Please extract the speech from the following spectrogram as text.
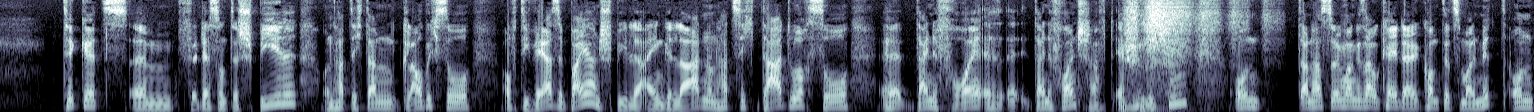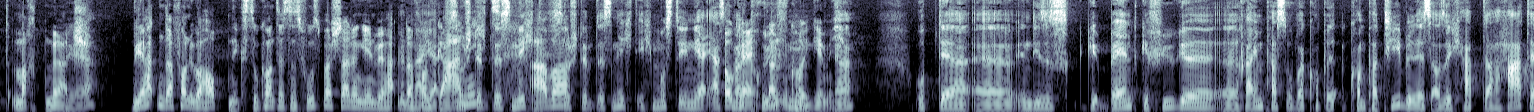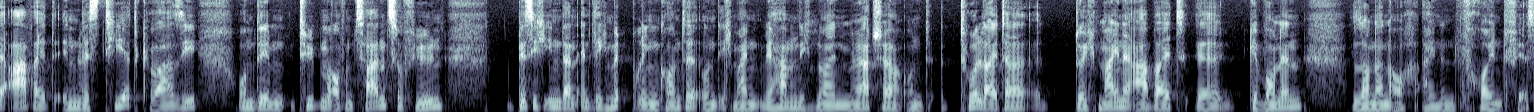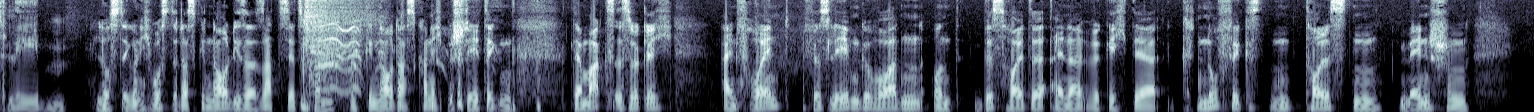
Tickets ähm, für das und das Spiel und hat dich dann, glaube ich, so auf diverse Bayern-Spiele eingeladen und hat sich dadurch so äh, deine, Freu äh, äh deine Freundschaft erschlichen. und dann hast du irgendwann gesagt, okay, der kommt jetzt mal mit und macht Merch. Ja. Wir hatten davon überhaupt nichts. Du konntest ins Fußballstadion gehen, wir hatten davon naja, gar nichts. So stimmt es nicht. Aber so stimmt es nicht. Ich musste ihn ja erstmal okay, prüfen. Dann korrigier mich. Ja? Ob der äh, in dieses Bandgefüge äh, reinpasst, ob er kompatibel ist. Also ich habe da harte Arbeit investiert quasi, um dem Typen auf dem Zahn zu fühlen, bis ich ihn dann endlich mitbringen konnte. Und ich meine, wir haben nicht nur einen Mercher und Tourleiter durch meine Arbeit äh, gewonnen, sondern auch einen Freund fürs Leben lustig. Und ich wusste, dass genau dieser Satz jetzt kommt. Und genau das kann ich bestätigen. Der Max ist wirklich ein Freund fürs Leben geworden und bis heute einer wirklich der knuffigsten, tollsten Menschen,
